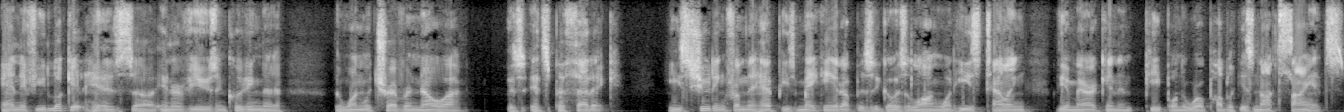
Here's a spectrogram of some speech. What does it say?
And if you look at his uh, interviews, including the, the one with Trevor Noah, it's, it's pathetic. He's shooting from the hip. He's making it up as he goes along. What he's telling the American people and the world public is not science.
